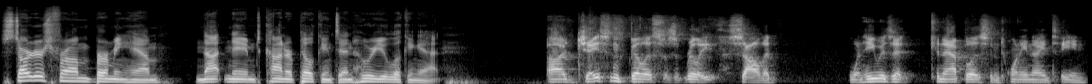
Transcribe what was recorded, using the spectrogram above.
starters from Birmingham, not named Konnor Pilkington. Who are you looking at? Uh, Jason Bilous was really solid when he was at Kannapolis in 2019.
